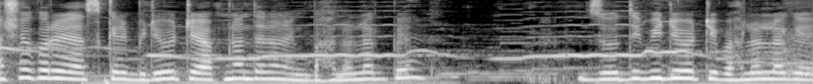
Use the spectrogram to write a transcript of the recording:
আশা করি আজকের ভিডিওটি আপনাদের অনেক ভালো লাগবে। যদি ভিডিওটি ভালো লাগে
